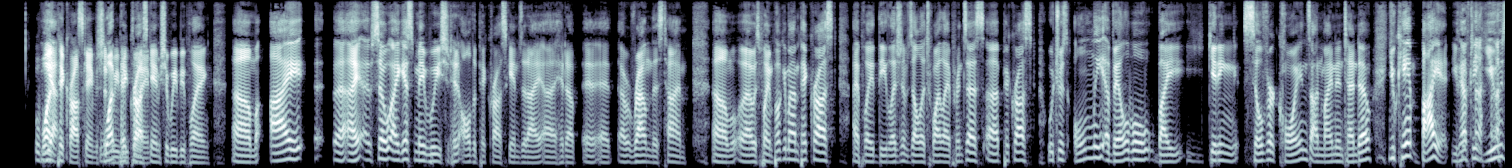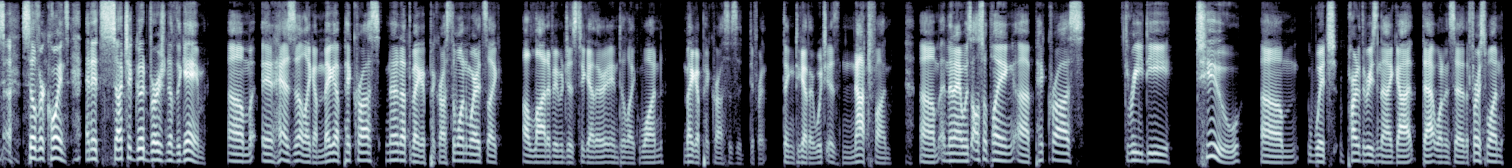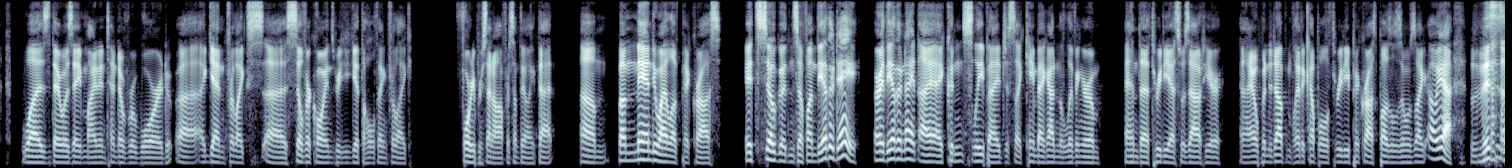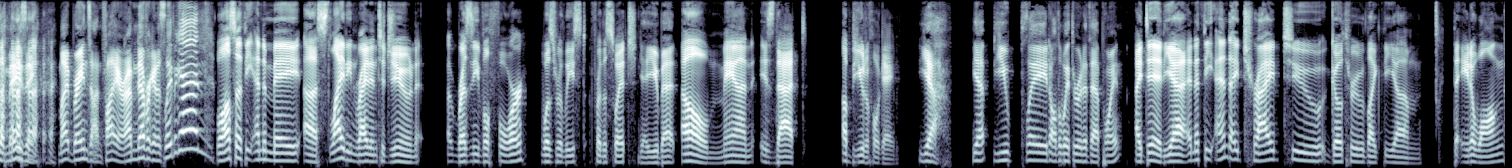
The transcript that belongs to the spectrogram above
What Yeah. Picross game should what we be Picross playing? game should we be playing? Um, I, uh, I, uh, so I guess maybe we should hit all the Picross games that I uh, hit up at, at around this time. Um, I was playing Pokemon Picross. I played the Legend of Zelda Twilight Princess uh, Picross, which was only available by getting silver coins on my Nintendo. You can't buy it. You have to use silver coins, and it's such a good version of the game. Um, it has uh, like a Mega Picross. No, not the Mega Picross. The one where it's like a lot of images together into like one. Mega Picross is a different thing together, which is not fun. Um, and then I was also playing uh, Picross 3D 2, um, which part of the reason I got that one instead of the first one was there was a My Nintendo reward uh, again for like uh, silver coins where you could get the whole thing for like 40% off or something like that. Um, but man, do I love Picross. It's so good and so fun. The other day or the other night, I, I couldn't sleep. And I just like came back out in the living room and the 3DS was out here. And I opened it up and played a couple of 3D Picross puzzles and was like, oh yeah, this is amazing. My brain's on fire. I'm never going to sleep again. well, also at the end of May, uh, sliding right into June, uh, Resident Evil 4 was released for the Switch. Yeah, you bet. Oh man, is that a beautiful game? Yeah. Yep. You played all the way through it at that point. I did, yeah. And at the end, I tried to go through like the um the Ada Wong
